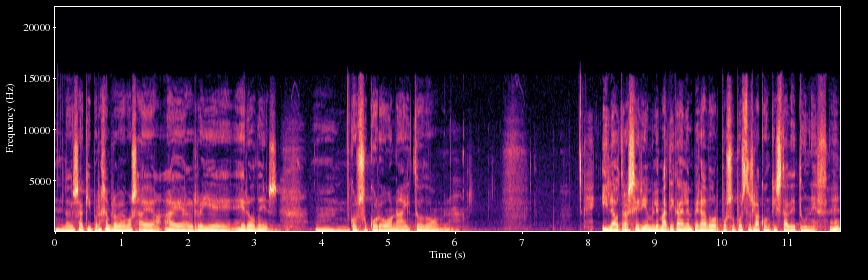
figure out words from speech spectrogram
Entonces aquí, por ejemplo, vemos al rey Herodes mm, con su corona y todo. Y la otra serie emblemática del emperador, por supuesto, es la conquista de Túnez. ¿eh?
